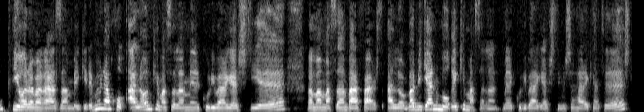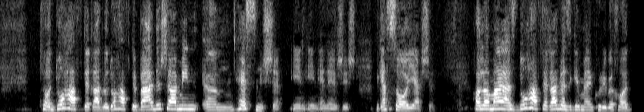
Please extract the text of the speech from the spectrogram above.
اختیار من ازم بگیره. می‌بینم خب الان که مثلا مرکوری برگشتیه و من مثلا برفرض الان و میگن موقعی که مثلا مرکوری برگشتی میشه حرکتش تا دو هفته قبل و دو هفته بعدش هم این حس میشه این این انرژیش. میگن سایشه. حالا من از دو هفته قبل از اینکه مرکوری بخواد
